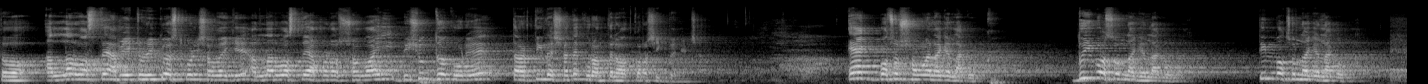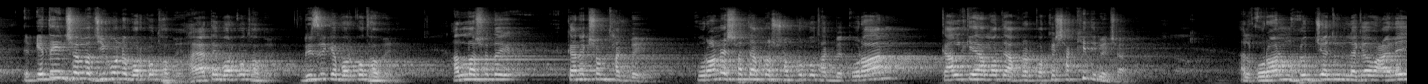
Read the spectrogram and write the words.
তো আল্লাহর ওয়াস্তে আমি একটু রিকোয়েস্ট করি সবাইকে, আল্লাহর ওয়াস্তে আপনারা সবাই বিশুদ্ধ করে তার তিলের সাথে কোরআন তেলাওয়াত করা শিখবেন এটা এক বছর সময় লাগে লাগুক, দুই বছর লাগে লাগুক, তিন বছর লাগে লাগুক এতে ইনশাল্লাহ জীবনে বরকত হবে, হায়াতে বরকত হবে, রিজিকে বরকত হবে। আল্লাহর সাথে কানেকশন থাকবে, কোরআনের সাথে আপনার সম্পর্ক থাকবে, কোরআন কালকে আমাদের আপনার পক্ষে সাক্ষী দিবে স্যার আল কোরআন হুজ্জাতুল্লাহ আলাই,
